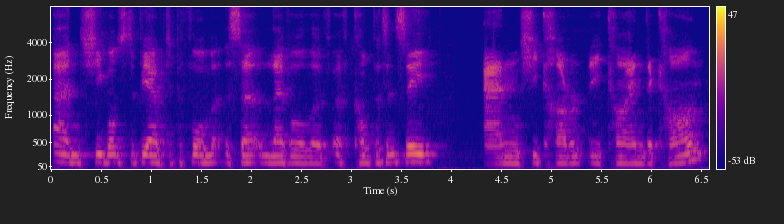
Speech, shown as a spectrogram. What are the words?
And she wants to be able to perform at a certain level of, of competency and she currently kind of can't.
